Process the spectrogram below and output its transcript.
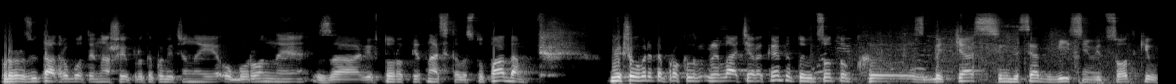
про результат роботи нашої протиповітряної оборони за вівторок, 15 листопада. Ну, якщо говорити про крилаті ракети, то відсоток е, збиття 78%.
